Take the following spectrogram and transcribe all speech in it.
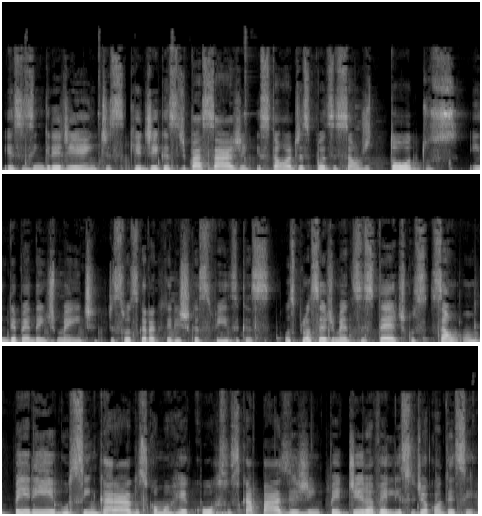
esses ingredientes que, diga-se de passagem, estão à disposição de todos, independentemente de suas características físicas. Os procedimentos estéticos são um perigo se encarados como recursos capazes de impedir a velhice de acontecer.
